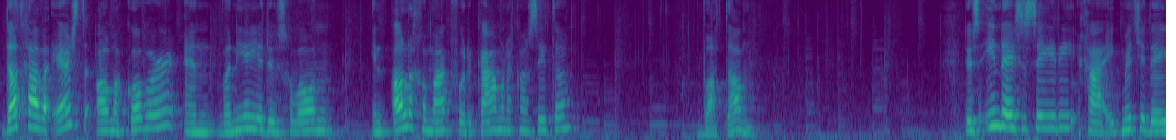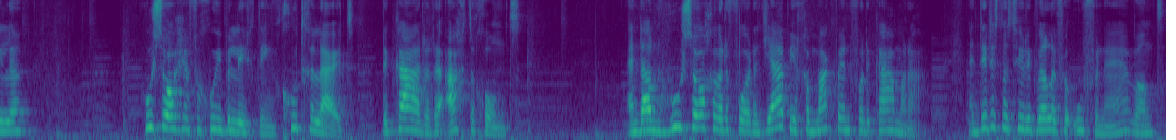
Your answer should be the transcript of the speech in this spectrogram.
Dat gaan we eerst allemaal cover. En wanneer je dus gewoon in alle gemak voor de camera kan zitten, wat dan? Dus in deze serie ga ik met je delen hoe zorg je voor goede belichting, goed geluid, de kader, de achtergrond. En dan hoe zorgen we ervoor dat jij op je gemak bent voor de camera. En dit is natuurlijk wel even oefenen, hè? want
